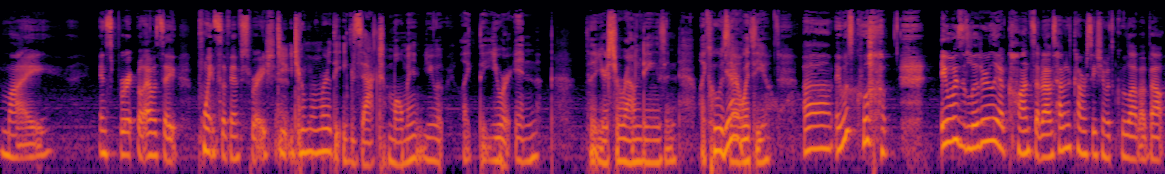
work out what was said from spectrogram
my inspire well, I would say points of inspiration. Do you, do you remember the exact moment you like that you were in the, your surroundings and like who was yeah. there with you? Um, it was cool. it was literally a concept. I was having a conversation with Kulap about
